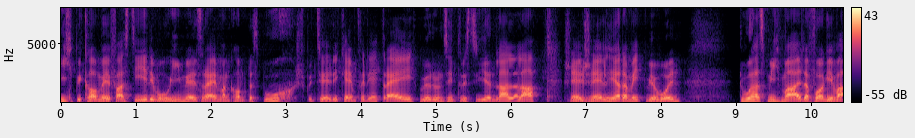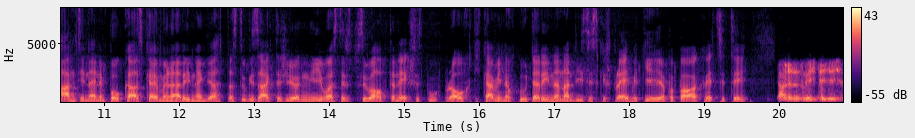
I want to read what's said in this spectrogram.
ich bekomme fast jede Woche E-Mails rein, wann kommt das Buch, speziell die Kämpfe der drei, würde uns interessieren, la la la, schnell, schnell, her damit, wir wollen. Du hast mich mal davor gewarnt, in einem Podcast kann ich mich erinnern, gell? dass du gesagt hast, Jürgen, ich weiß nicht, ob es überhaupt ein nächstes Buch braucht. Ich kann mich noch gut erinnern an dieses Gespräch mit dir hier bei PowerQuest. Ja, das ist richtig.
